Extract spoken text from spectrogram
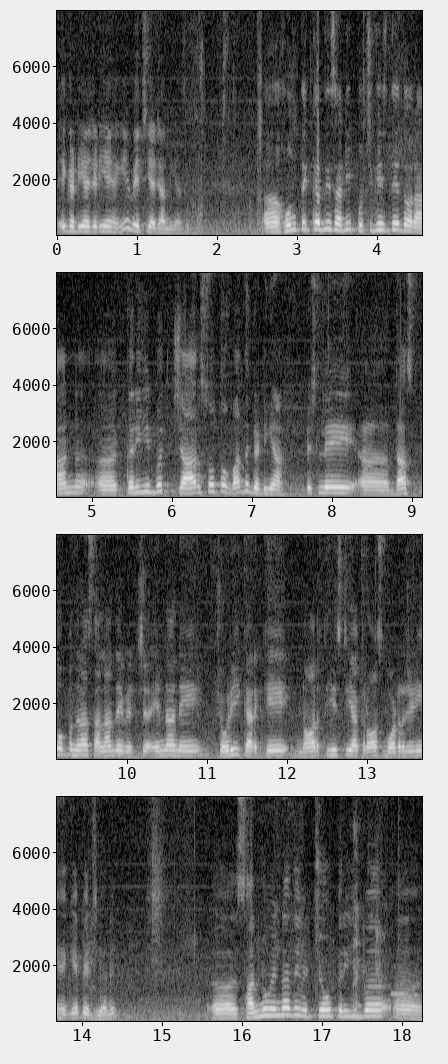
ਇਹ ਗੱਡੀਆਂ ਜਿਹੜੀਆਂ ਹੈਗੀਆਂ ਵੇਚੀਆਂ ਜਾਂਦੀਆਂ ਸੀ। ਹੁਣ ਤੱਕ ਦੀ ਸਾਡੀ ਪੁੱਛਗਿੱਛ ਦੇ ਦੌਰਾਨ ਅਹ, ਕਰੀਬ 400 ਤੋਂ ਵੱਧ ਗੱਡੀਆਂ ਪਿਛਲੇ ਅਹ, 10 ਤੋਂ 15 ਸਾਲਾਂ ਦੇ ਵਿੱਚ ਇਹਨਾਂ ਨੇ ਚੋਰੀ ਕਰਕੇ ਨਾਰਥ ਈਸਟ ਜਾਂ ਕ੍ਰਾਸ ਬਾਰਡਰ ਜਿਹੜੀਆਂ ਹੈਗੀਆਂ ਭੇਜੀਆਂ ਨੇ। ਸਾਨੂੰ ਇਹਨਾਂ ਦੇ ਵਿੱਚੋਂ ਕਰੀਬ ਅ,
